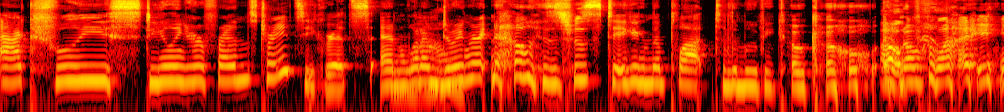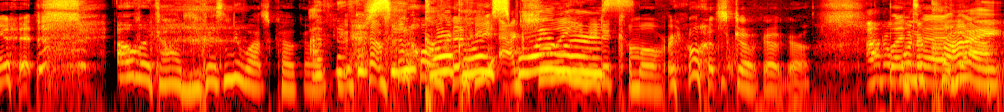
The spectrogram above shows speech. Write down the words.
actually stealing her friend's trade secrets. And what I'm doing right now is just taking the plot to the movie Coco and Oh. applying it. Oh my god, you guys need to watch Coco. I've if you never seen already. Coco, Actually, you need to come over and watch Coco, girl. I don't want to uh, cry. yeah.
